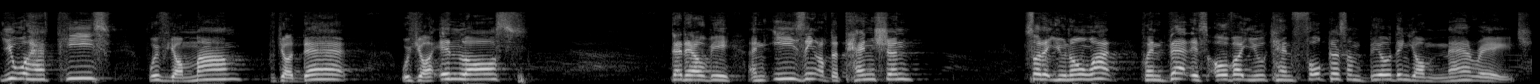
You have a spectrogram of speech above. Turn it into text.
you will have peace with your mom, with your dad, with your in-laws. That there will be an easing of the tension so that you know what? when that is over, you can focus on building your marriage.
